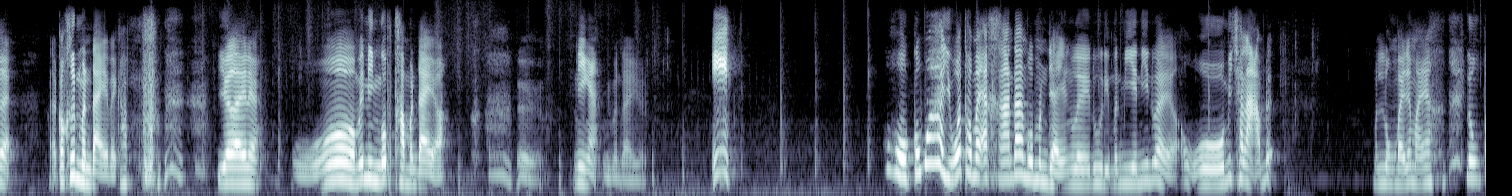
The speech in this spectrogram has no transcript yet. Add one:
ด้วย แล้วก็ขึ้นบันไดไปครับมีอะไรเนี่ยโอ้ไม่มีงบทำบันไดเหรอเออ นี่ไงมีบันไดด้วยอีโอ้โห ก็ว่าอยู่ว่าทำไมอาคารด้านบนมันใหญ่ยังเลย ดูดิ มันมีอันนี้ด้วย โอ้โห มีฉลามด้วย มันลงไปได้ไหมอะลงไป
